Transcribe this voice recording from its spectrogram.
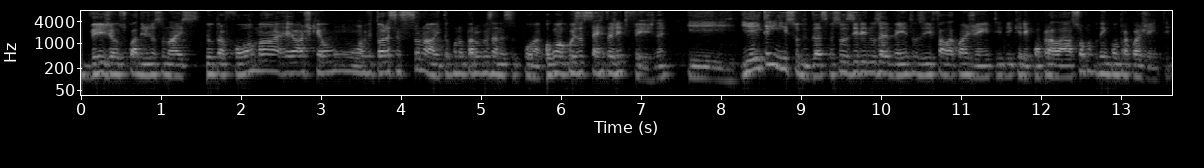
veja os quadrinhos nacionais de outra forma, eu acho que é um- uma vitória sensacional. Então, quando eu paro pra pensar nisso, porra, alguma coisa certa a gente fez, né? E, e aí tem isso, das pessoas irem nos eventos e falar com a gente, de querer comprar lá só para poder encontrar com a gente.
